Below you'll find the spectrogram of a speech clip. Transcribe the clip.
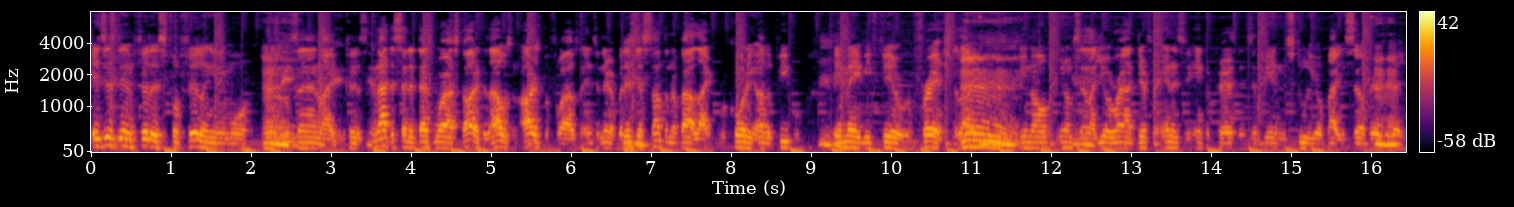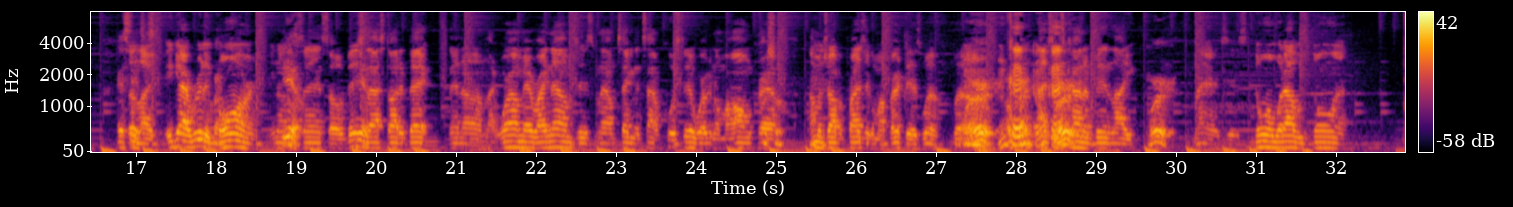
it just didn't feel as fulfilling anymore. You know what I'm Mhm. saying? Like, because Yeah. not to say that that's where I started, because I was an artist before I was an engineer, but it's just something about like recording other people. It made me feel refreshed. Like, Mm. you know, you know what I'm saying? Like you're around different energy in comparison to just being in the studio by yourself every day. That's So like it got really boring, you know what I'm saying? So eventually I started back and um like where I'm at right now, I'm just man, I'm taking the time. Of course still working on my own craft. Sure. I'm gonna drop a project on my birthday as well. But uh, Word. Okay, I just kind of been like, Word. man, just doing what I was doing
